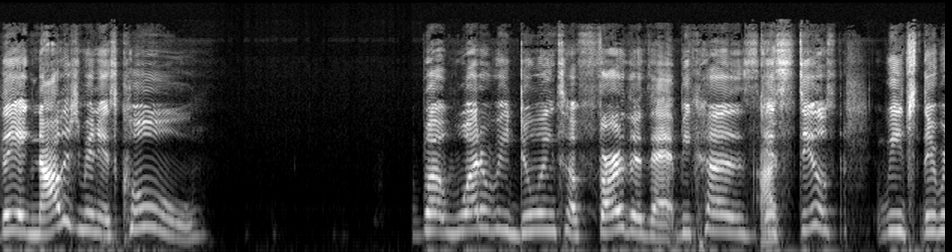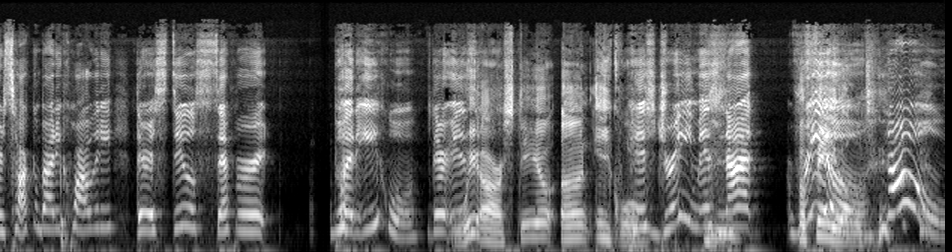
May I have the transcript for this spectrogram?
the acknowledgement is cool, but what are we doing to further that? Because I- it's still we they were talking about equality. There is still separate but equal. There is we are still unequal his dream is not real. No.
